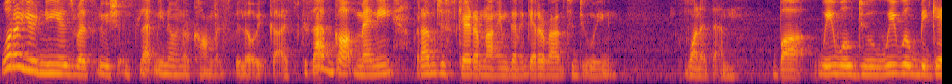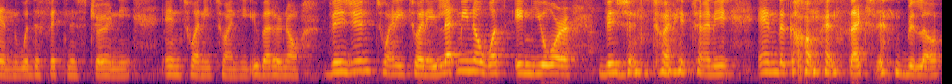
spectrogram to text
What are your New Year's resolutions? Let me know in the comments below, you guys, because I've got many, but I'm just scared I'm not even gonna get around to doing one of them but we will do we will begin with the fitness journey in 2020 you better know. Vision 2020 let me know what's in your vision 2020 in the comment section below.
